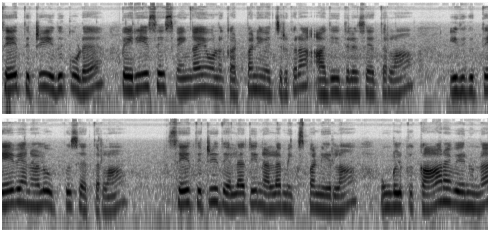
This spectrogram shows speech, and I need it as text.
சேர்த்துட்டு இது கூட பெரிய சைஸ் வெங்காயம் ஒன்று கட் பண்ணி வச்சுருக்கிறேன். அது இதில் சேர்த்துடலாம். இதுக்கு தேவையான அளவு உப்பு சேர்த்துடலாம். சேர்த்துட்டு இது எல்லாத்தையும் நல்லா மிக்ஸ் பண்ணிடலாம். உங்களுக்கு காரம் வேணும்னா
